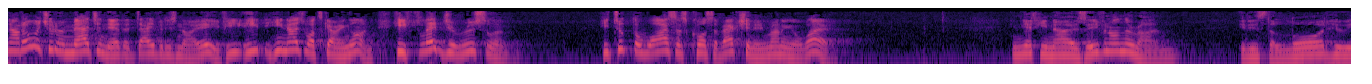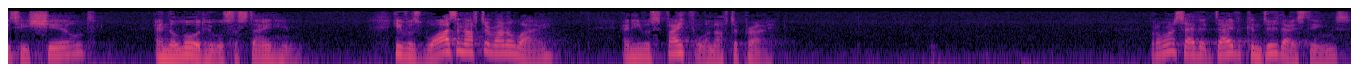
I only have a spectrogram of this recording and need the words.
Now, I don't want you to imagine there that David is naive. He, he, he knows what's going on. He fled Jerusalem. He took the wisest course of action in running away. And yet he knows, even on the run, it is the Lord who is his shield and the Lord who will sustain him. He was wise enough to run away and he was faithful enough to pray. But I want to say that David can do those things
